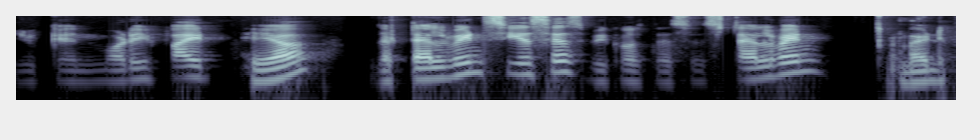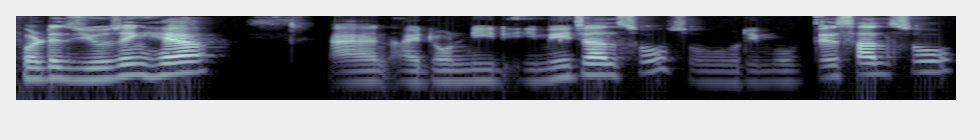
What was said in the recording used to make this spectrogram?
you can modify it here the tailwind css because this is tailwind by default is using here. And i don't need image also so remove this also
